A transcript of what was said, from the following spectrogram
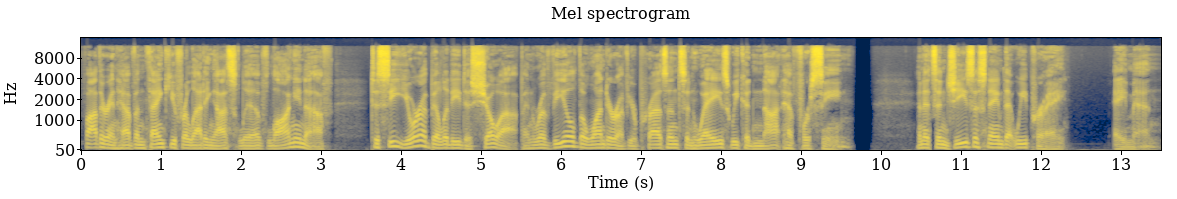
Father in heaven, thank you for letting us live long enough to see your ability to show up and reveal the wonder of your presence in ways we could not have foreseen. And it's in Jesus' name that we pray. Amen.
